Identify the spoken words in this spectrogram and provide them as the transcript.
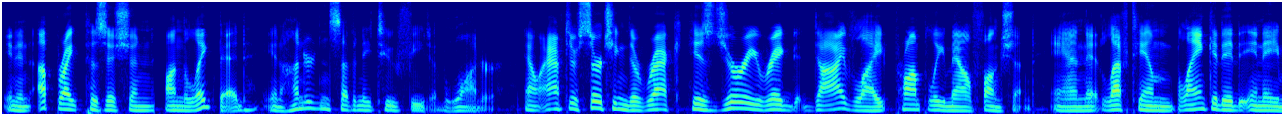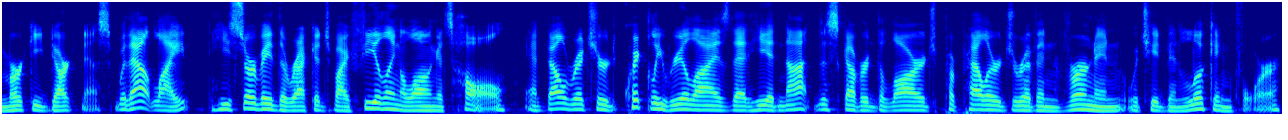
in an upright position on the lake bed in 172 feet of water. Now, after searching the wreck, his jury rigged dive light promptly malfunctioned, and it left him blanketed in a murky darkness. Without light, he surveyed the wreckage by feeling along its hull, and Bellrichard quickly realized that he had not discovered the large propeller driven Vernon which he had been looking for,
